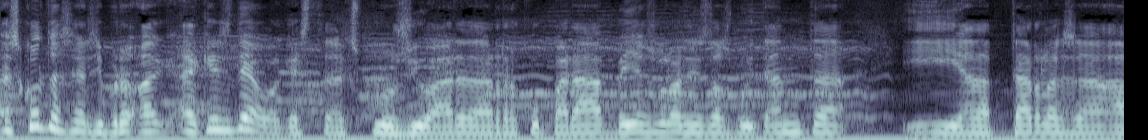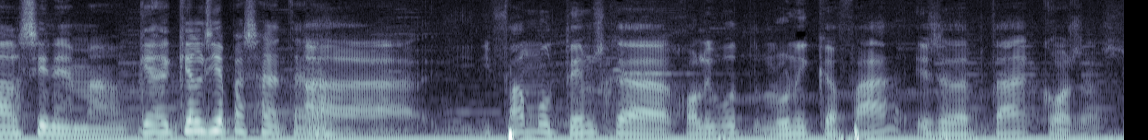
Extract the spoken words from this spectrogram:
escolta, Sergi, però a, a què es deu aquesta explosió ara de recuperar velles glòries dels 80 i adaptar-les al cinema? Què, què els hi ha passat ara? Uh, fa molt temps que Hollywood l'únic que fa és adaptar coses.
